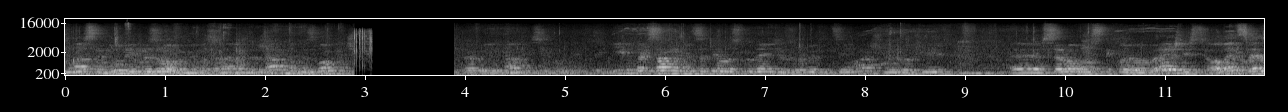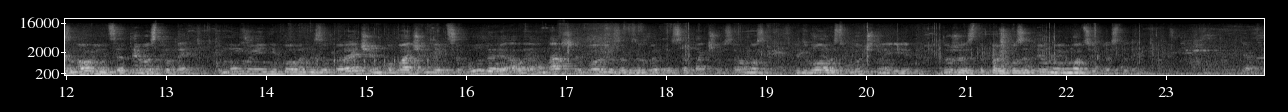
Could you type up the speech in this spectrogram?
у нас не буде, і ми зробимо його загальнодержавним, ми зробимо, треба єднатися так само ініціатива студентів зробити цей марш, ми завжди е, все робимо з такою обережністю, але це знову ініціатива студентів. Тому ми ніколи не заперечуємо, побачимо, як це буде, але наш обов'язок зробити все так, щоб все у нас відбувалося влучно і дуже з такою позитивною емоцією для студентів. Дякую.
